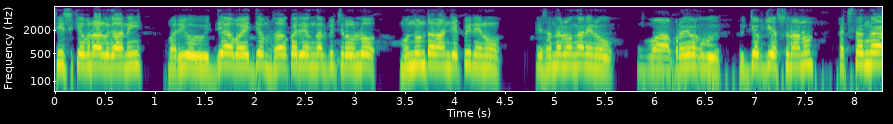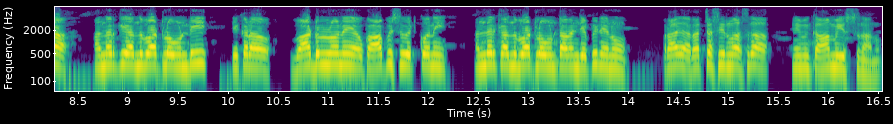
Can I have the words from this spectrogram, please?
సీసీ కెమెరాలు కానీ మరియు విద్యా వైద్యం సౌకర్యం కల్పించడంలో ముందుంటానని చెప్పి నేను ఈ సందర్భంగా నేను ప్రజలకు విజ్ఞప్తి చేస్తున్నాను. ఖచ్చితంగా అందరికీ అందుబాటులో ఉండి ఇక్కడ వార్డుల్లోనే ఒక ఆఫీసు పెట్టుకొని అందరికీ అందుబాటులో ఉంటానని చెప్పి నేను రచ్చ శ్రీనివాస్గా నేను మీకు హామీ ఇస్తున్నాను.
